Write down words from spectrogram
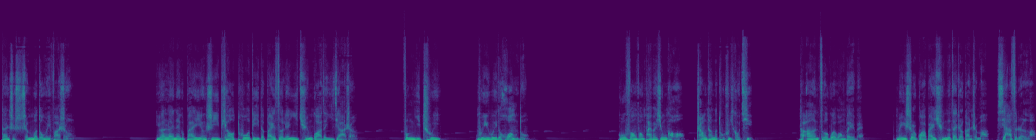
但是什么都没发生。原来那个白影是一条拖地的白色连衣裙，挂在衣架上，风一吹，微微的晃动。吴芳芳拍拍胸口，长长的吐出一口气。他暗暗责怪王贝贝：“没事挂白裙子在这干什么？吓死人了！”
